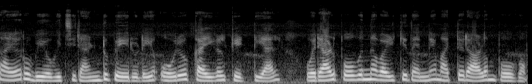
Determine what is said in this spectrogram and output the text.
കയർ ഉപയോഗിച്ച് രണ്ടു പേരുടെയും ഓരോ കൈകൾ കെട്ടിയാൽ ഒരാൾ പോകുന്ന വഴിക്ക് തന്നെ മറ്റൊരാളും പോകും.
